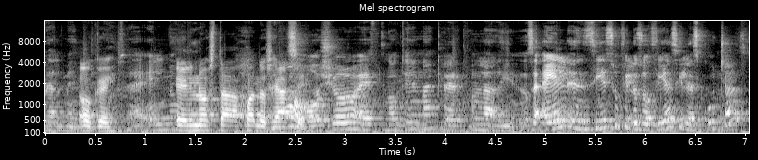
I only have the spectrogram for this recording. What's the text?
realmente. Ok. O sea, él no... Él no está cuando se no, hace. Osho es- no tiene nada que ver con la... O sea, él en sí, su filosofía, si la escuchas,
